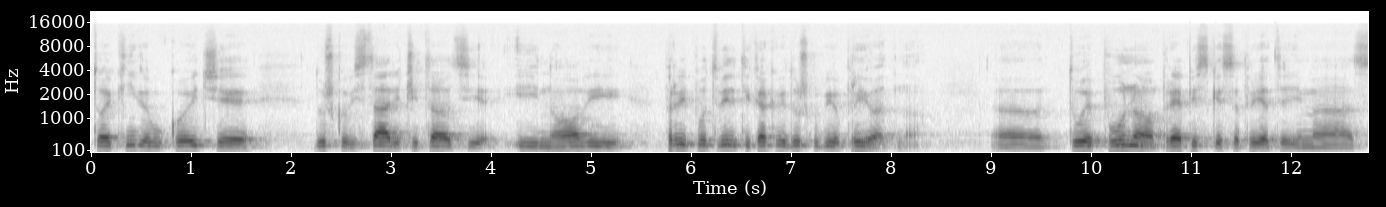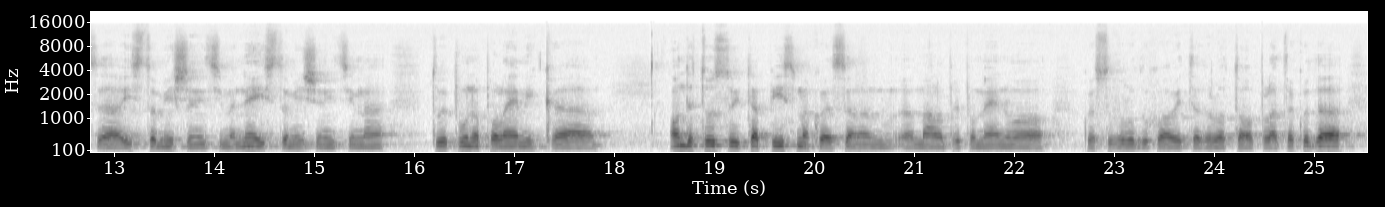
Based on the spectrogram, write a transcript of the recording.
to je knjiga u kojoj će Duškovi stari čitaoci i novi prvi put videti kakav je Duško bio privatno. E, tu je puno prepiske sa prijateljima, sa istomišljenicima, neistomišljenicima, tu je puno polemika, onda tu su i ta pisma koja sam vam malo pripomenuo, koja su vrlo duhovita, vrlo topla, tako da e, e,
